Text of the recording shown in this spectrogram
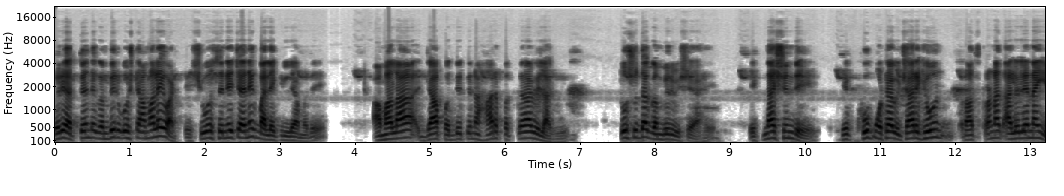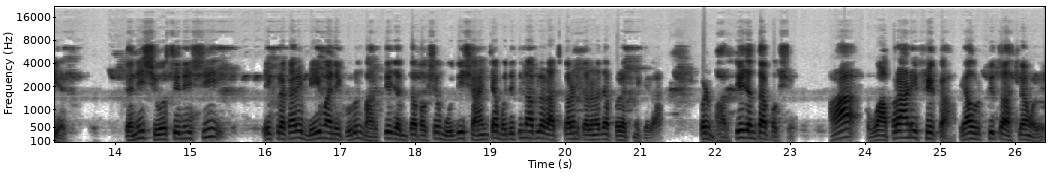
तरी अत्यंत गंभीर गोष्ट आम्हालाही वाटते. शिवसेनेच्या अनेक बालेकिल्ल्यामध्ये आम्हाला ज्या पद्धतीनं हार पत्करावी लागली तो सुद्धा गंभीर विषय आहे. एकनाथ शिंदे हे खूप मोठा विचार घेऊन राजकारणात आलेले नाही आहेत त्यांनी शिवसेनेशी एक प्रकारे बेईमानी करून भारतीय जनता पक्ष मोदी शहांच्या मदतीनं आपलं राजकारण करण्याचा प्रयत्न केला. पण भारतीय जनता पक्ष हा वापरा आणि फेका या वृत्तीचा असल्यामुळे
